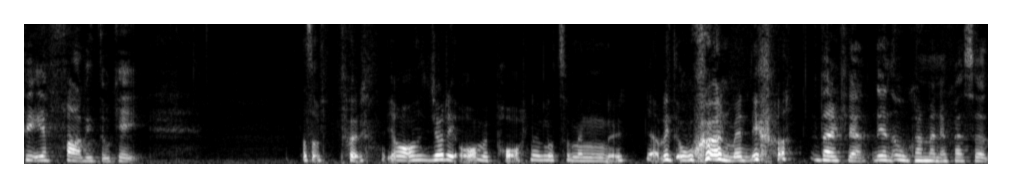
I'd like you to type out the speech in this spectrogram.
Det är fan inte okej. Alltså, för, ja, gör det av med partnern. Låter som en jävligt oskön människa. Verkligen. Det är en oskön människa så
